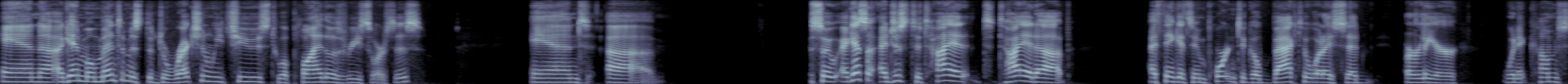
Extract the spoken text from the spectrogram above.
and uh, again, momentum is the direction we choose to apply those resources. And uh, so I guess I just to tie it to tie it up, I think it's important to go back to what I said earlier when it comes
